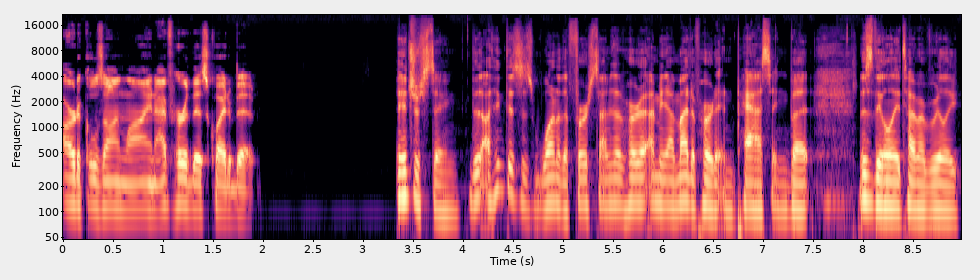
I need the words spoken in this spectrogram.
articles online. I've heard this quite a bit. Interesting. I think this is one of the first times I've heard it. I mean, I might have heard it in passing, but this is the only time I've really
